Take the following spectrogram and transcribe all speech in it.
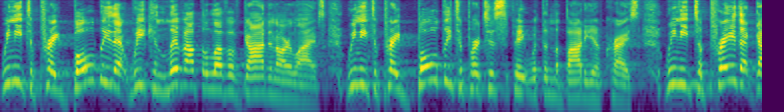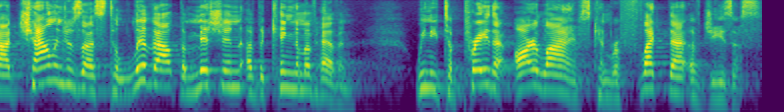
We need to pray boldly that we can live out the love of God in our lives. We need to pray boldly to participate within the body of Christ. We need to pray that God challenges us to live out the mission of the kingdom of heaven. We need to pray that our lives can reflect that of Jesus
